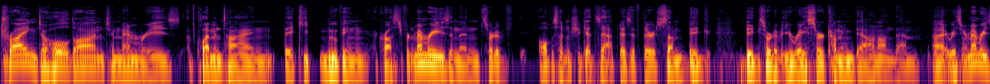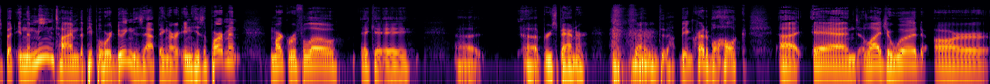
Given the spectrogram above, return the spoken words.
trying to hold on to memories of Clementine, they keep moving across different memories, and then sort of all of a sudden she gets zapped, as if there's some big, big sort of eraser coming down on them, uh, erasing her memories. But in the meantime, the people who are doing the zapping are in his apartment. Mark Ruffalo, aka uh, Bruce Banner, the, the Incredible Hulk, uh, and Elijah Wood are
